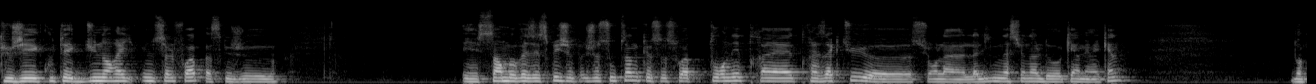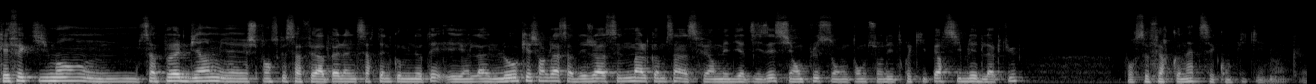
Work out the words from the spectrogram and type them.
que j'ai écouté d'une oreille une seule fois parce que je. Et sans mauvais esprit, je, soupçonne que ce soit tourné très, très actu euh, sur la Ligue nationale de hockey américaine. Donc effectivement, ça peut être bien, mais je pense que ça fait appel à une certaine communauté. Et là, le hockey sur glace a déjà assez de mal comme ça à se faire médiatiser. Si en plus on tombe sur des trucs hyper ciblés de l'actu, pour se faire connaître, c'est compliqué. Donc, euh,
